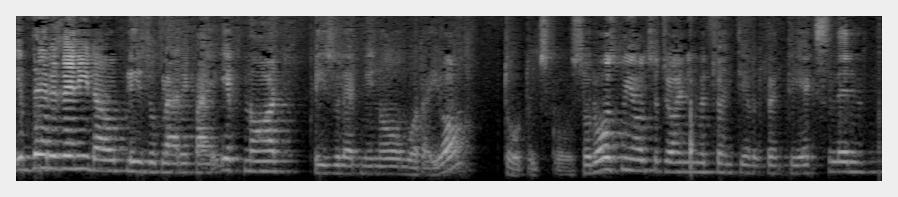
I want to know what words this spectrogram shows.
If there is any doubt, please do clarify. If not, please do let me know what are your total scores. So Rosemi also joining with 20 out of 20. Excellent.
